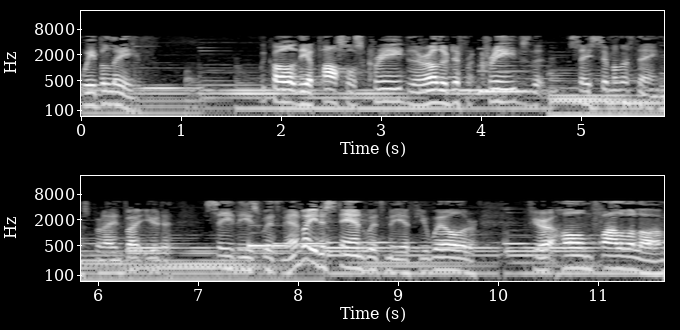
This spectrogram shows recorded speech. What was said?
we believe. We call it the Apostles' Creed. There are other different creeds that say similar things, but I invite you to say these with me. I invite you to stand with me, if you will, or if you're at home, follow along.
